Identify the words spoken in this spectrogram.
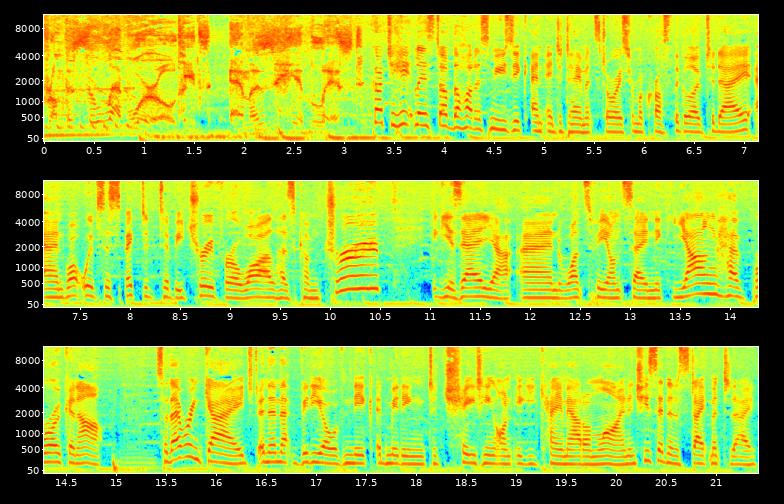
From the celeb world, it's Emma's hit list. Got your hit list of the hottest music and entertainment stories from across the globe today. And what we've suspected to be true for a while has come true. Iggy Azalea and once fiance Nick Young have broken up. So they were engaged, and then that video of Nick admitting to cheating on Iggy came out online. And she said in a statement today,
